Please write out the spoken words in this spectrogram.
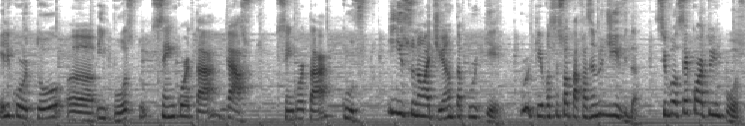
ele cortou uh, imposto sem cortar gasto, sem cortar custo. E isso não adianta por quê? Porque você só está fazendo dívida. Se você corta o imposto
